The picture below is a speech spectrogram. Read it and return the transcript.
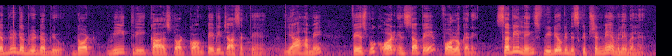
www.v3cars.com पे भी जा सकते हैं, या हमें फेसबुक और इंस्टा पे फॉलो करें. सभी लिंक्स वीडियो के डिस्क्रिप्शन में अवेलेबल हैं।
